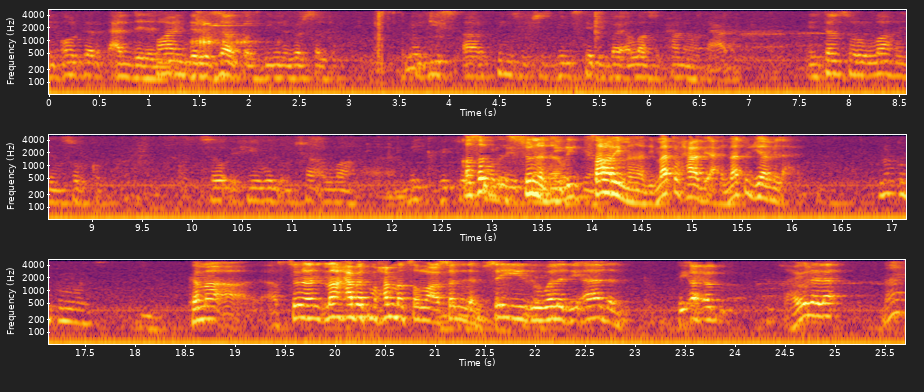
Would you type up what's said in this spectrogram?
in order تعدل find the result of the universal law. These are things which is being stated by Allah subhanahu wa ta'ala. تنصروا الله ينصركم. So if you will إن شاء الله make victory قصد السنن أريد صارمة هذه ما تحابي أحد ما تجامل أحد. Compromise. كما السنن ما حبت محمد صلى الله عليه وسلم سيد ولد آدم في أحد. صحيح ولا لا؟ ما في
